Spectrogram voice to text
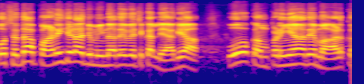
ਉਹ ਸਿੱਧਾ ਪਾਣੀ ਜਿਹੜਾ ਜ਼ਮੀਨਾਂ ਦੇ ਵਿੱਚ ਘੱਲਿਆ ਗਿਆ, ਉਹ ਕੰਪਨੀਆਂ ਦੇ ਮਾਲਕ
